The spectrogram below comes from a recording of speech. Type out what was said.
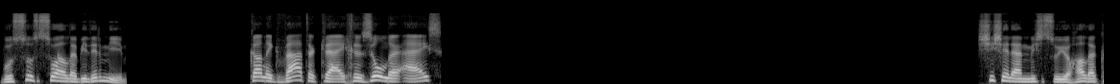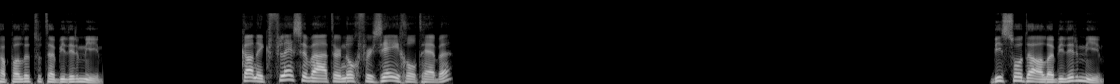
Buzsuz su alabilir miyim? Kan ik water krijgen zonder ijs? Şişelenmiş suyu hala kapalı tutabilir miyim? Kan ik flessenwater nog verzegeld hebben? Bir soda alabilir miyim?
